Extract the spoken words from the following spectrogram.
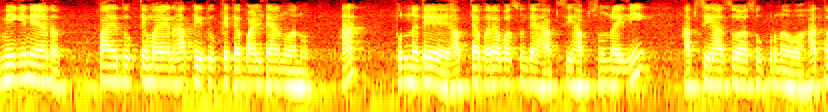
मी की नाही आणत. पाय दुखते मायान हातही दुखते त्या पालट्या आणू आणू. हा? पूर्ण ते हप्त्याभरापासून ते हापसी हापसून राहिली. हापसी हासू हासू पूर्ण हात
